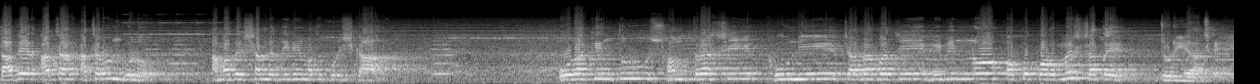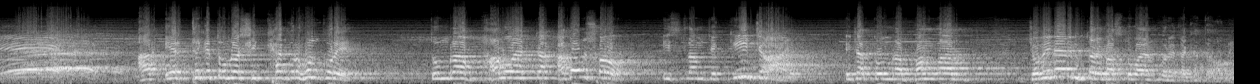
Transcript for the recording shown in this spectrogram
তাদের আচার আচরণগুলো আমাদের সামনে দিনের মতো পরিষ্কার। ওরা কিন্তু সন্ত্রাসী, খুনি, চাঁদাবাজি, বিভিন্ন অপকর্মের সাথে জড়িয়ে আছে। আর এর থেকে তোমরা শিক্ষা গ্রহণ করে তোমরা ভালো একটা আদর্শ ইসলাম যে কি চায়, এটা তোমরা বাংলার জমিনের ভিতরে বাস্তবায়ন করে দেখাতে হবে।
